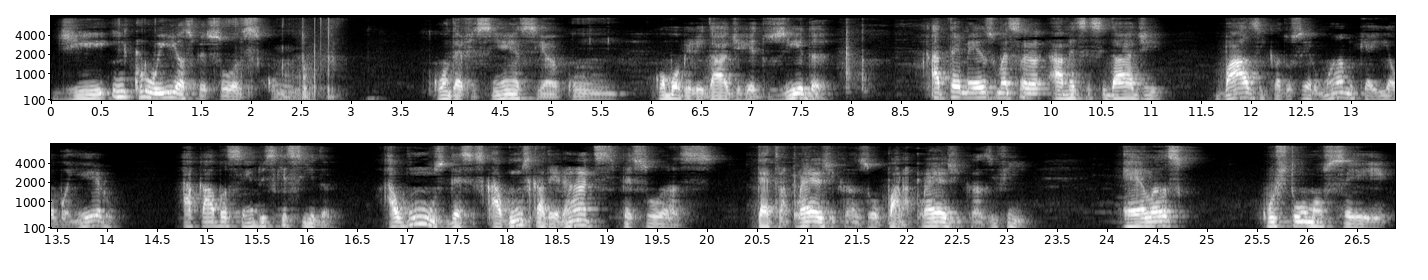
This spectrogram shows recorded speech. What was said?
de incluir as pessoas com, com deficiência, com, com mobilidade reduzida, até mesmo essa, a necessidade básica do ser humano, que é ir ao banheiro, acaba sendo esquecida. Alguns desses, alguns cadeirantes, pessoas tetraplégicas ou paraplégicas, enfim, elas costumam ser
